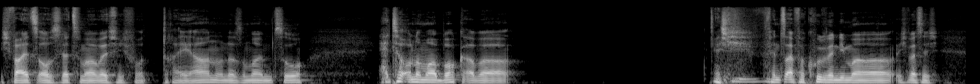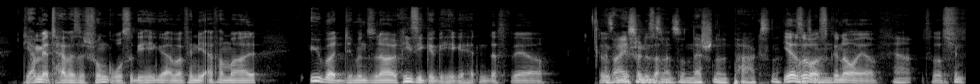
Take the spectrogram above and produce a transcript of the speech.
Ich war jetzt auch das letzte Mal, weiß ich nicht, vor drei Jahren oder so mal im Zoo. Hätte auch noch mal Bock, aber Ich, fände es einfach cool, wenn die mal, ich weiß nicht, die haben ja teilweise schon große Gehege, aber wenn die einfach mal überdimensional riesige Gehege hätten, das wäre also eigentlich so, so, so National Parks. Ne? Ja, sowas, man- genau, ja. Ja, Sowas ich find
